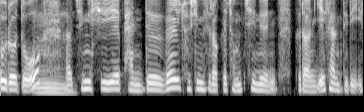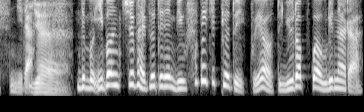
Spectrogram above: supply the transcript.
으로도 음. 어, 증시의 반등을 조심스럽게 점치는 그런 예상들이 있습니다. 예. 근데 뭐 이번 주 발표되는 미국 소비 지표도 있고요. 또 유럽과 우리나라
